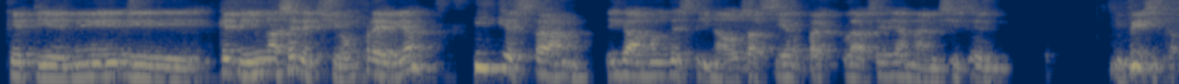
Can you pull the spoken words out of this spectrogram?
que tiene, eh, que tiene una selección previa y que están, digamos, destinados a cierta clase de análisis en, en física.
